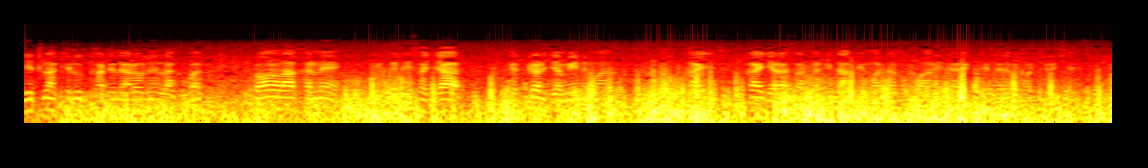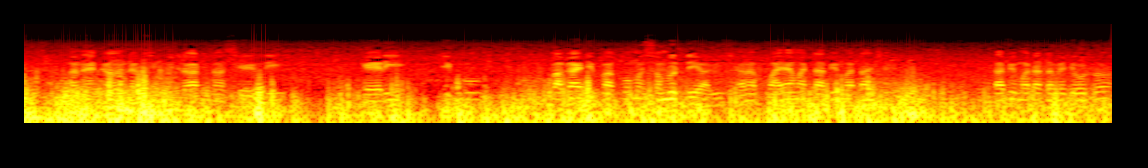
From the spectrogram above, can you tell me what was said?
જેટલા ખેડૂત ખાતેદારોને લગભગ ત્રણ લાખ અને એકત્રીસ હજાર હેક્ટર જમીનમાં ઉકાઈ ઉકાઈ જળાશય નથી, તાપી માતાનું પાણી દરેક ખેતરે પહોંચ્યું છે. અને કારણે દક્ષિણ ગુજરાતના શેરડી, કેરી, ચીકુ, બાગાયતી પાકોમાં સમૃદ્ધિ આવી છે. અને પાયામાં તાપી માતા છે. તાપી માતા તમે જુઓ તો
